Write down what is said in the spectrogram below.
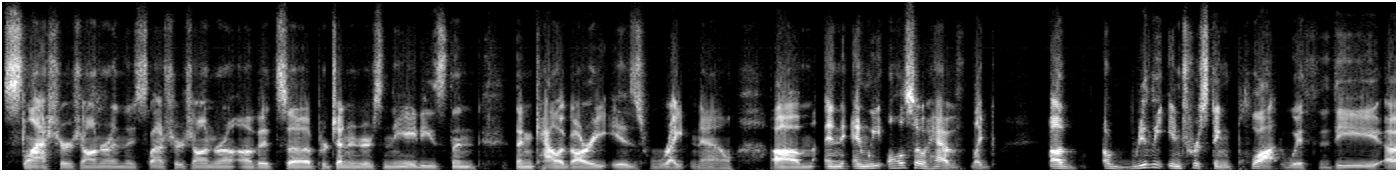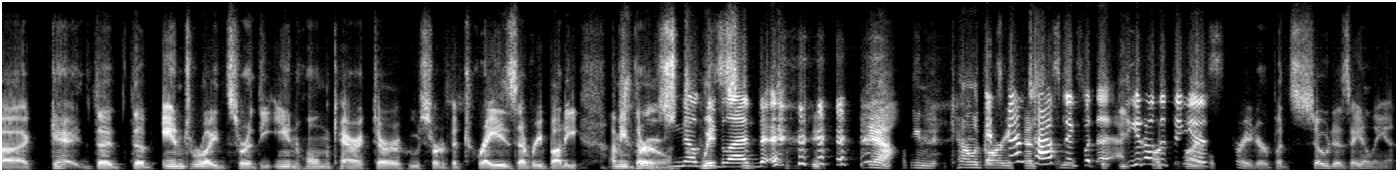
slasher genre and the slasher genre of its uh, progenitors in the '80s than than Caligari is right now. Um, and and we also have like a a really interesting plot with the uh the the android sort of the Ian Holm character who sort of betrays everybody. I mean, there's True. Milky twists blood. yeah, I mean, Caligari has fantastic, twists but, uh, you know, the thing unreliable is- narrator, but so does Alien.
